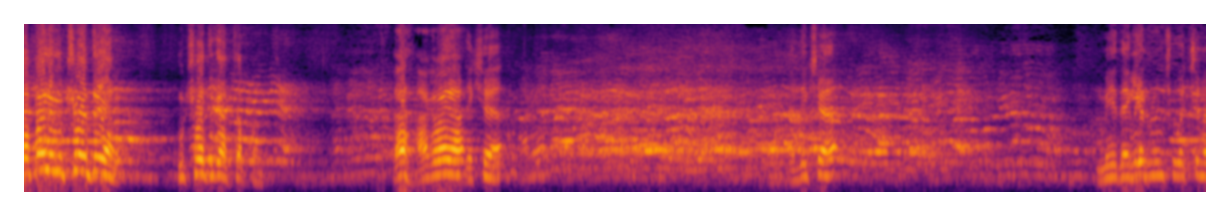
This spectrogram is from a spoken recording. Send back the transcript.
చెప్పండి ముఖ్యమంత్రి గారు. ముఖ్యమంత్రి గారు చెప్పండి. ఆగవయ్యా. అధ్యక్ష. అధ్యక్ష. మీ దగ్గర నుంచి వచ్చిన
